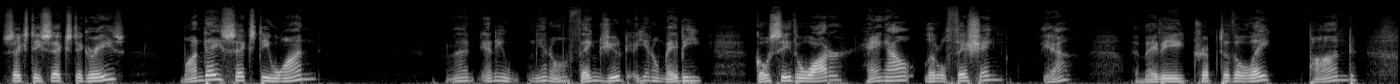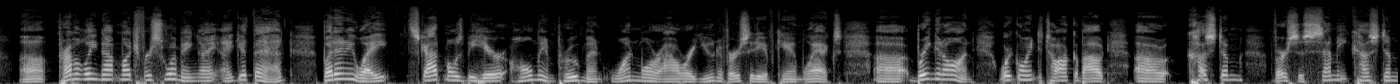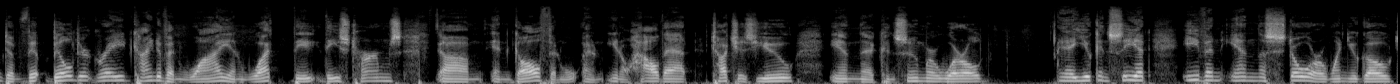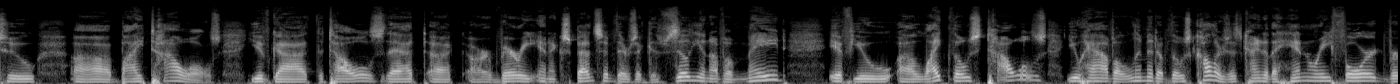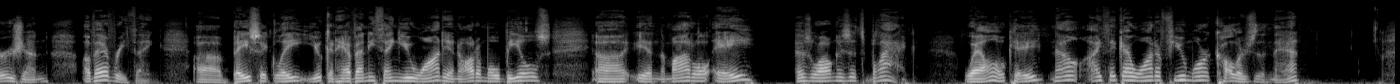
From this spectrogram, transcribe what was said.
66 degrees, Monday 61, any you know things you'd you know maybe go see the water, hang out, little fishing, yeah, and maybe trip to the lake, pond. Uh, probably not much for swimming, I, I, get that. But anyway, Scott Mosby here, Home Improvement, one more hour, University of KMOX. Uh, bring it on. We're going to talk about uh, custom versus semi-custom to builder grade, kind of, and why and what the, these terms um, engulf, and and you know how that touches you in the consumer world yeah, you can see it even in the store when you go to uh, buy towels. You've got the towels that uh, are very inexpensive. There's a gazillion of them made. If you uh, like those towels, you have a limit of those colors. It's kind of the Henry Ford version of everything. Uh, basically, you can have anything you want in automobiles uh, in the Model A as long as it's black. Well, okay, now I think I want a few more colors than that.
